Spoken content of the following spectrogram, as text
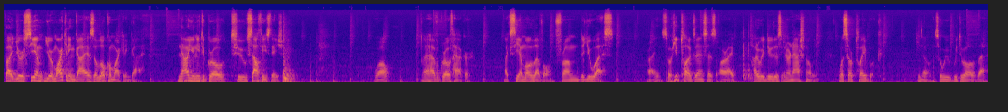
but your CM, your marketing guy is a local marketing guy. Now you need to grow to Southeast Asia. Well, I have a growth hacker. Like CMO level from the US, right? So he plugs in and says, all right, how do we do this internationally? What's our playbook? You know, so we, we do all of that.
